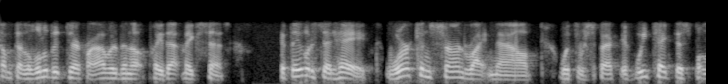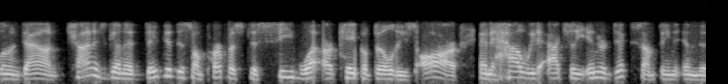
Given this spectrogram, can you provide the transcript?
something a little bit different, I would have been, okay, that makes sense. If they would have said, hey, we're concerned right now with respect, if we take this balloon down, China's going to, they did this on purpose to see what our capabilities are and how we'd actually interdict something in the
